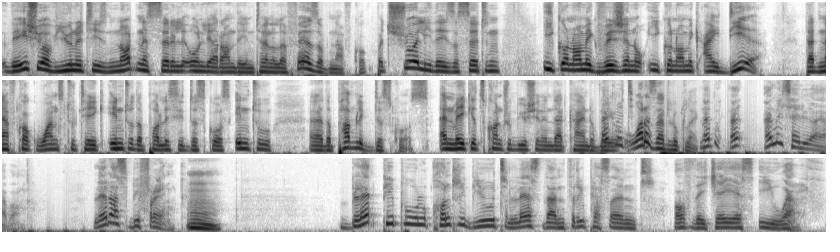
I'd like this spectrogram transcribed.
the issue of unity is not necessarily only around the internal affairs of NAFCOC, but surely there's a certain economic vision or economic idea that NAFCOC wants to take into the policy discourse, into uh, the public discourse, and make its contribution in that kind of Let way. t- what does that look like? Let me, let, let me tell you, Ayabong. Let us be frank. Mm. Black people contribute less than 3% of the JSE wealth.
